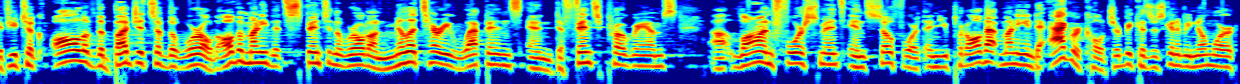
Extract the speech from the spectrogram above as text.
if you took all of the budgets of the world, all the money that's spent in the world on military weapons and defense programs, uh, law enforcement, and so forth, and you put all that money into agriculture because there's going to be no more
